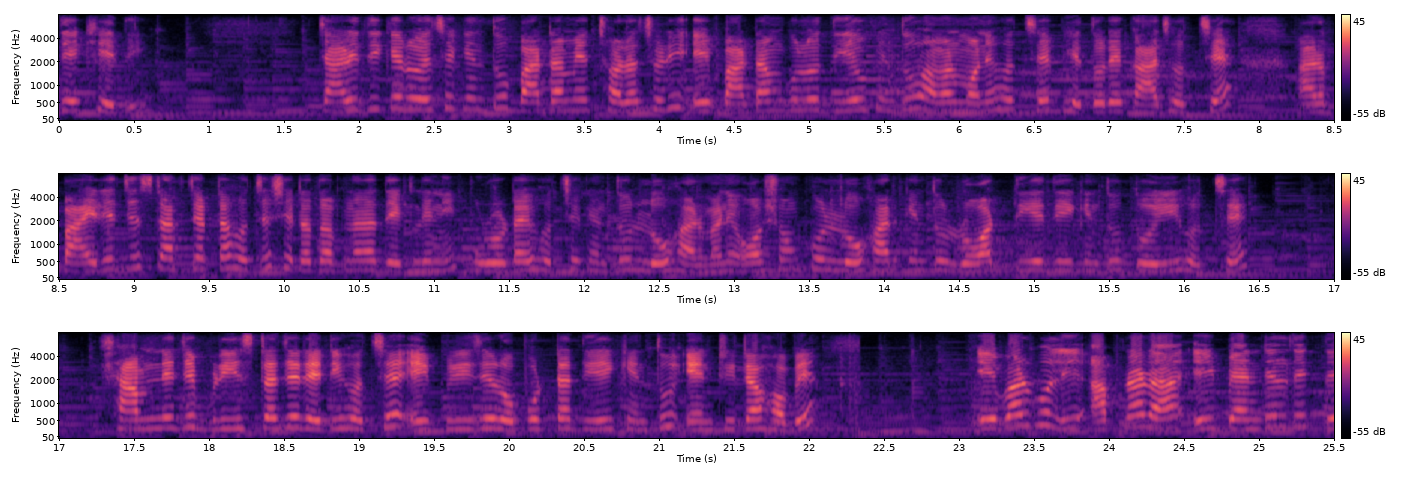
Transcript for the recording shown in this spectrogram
দেখিয়ে দিই। চারিদিকে রয়েছে কিন্তু বাটামের ছড়াছড়ি। এই বাটামগুলো দিয়েও কিন্তু আমার মনে হচ্ছে ভেতরে কাজ হচ্ছে। আর বাইরের যে স্ট্রাকচারটা হচ্ছে সেটা তো আপনারা দেখলেনই, পুরোটাই হচ্ছে কিন্তু লোহার মানে অসংখ্য লোহার কিন্তু রড দিয়ে দিয়ে কিন্তু তৈরি হচ্ছে। সামনে যে ব্রিজটা যে রেডি হচ্ছে, এই ব্রিজের ওপরটা দিয়েই কিন্তু এন্ট্রিটা হবে। এবার বলি আপনারা এই প্যান্ডেল দেখতে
